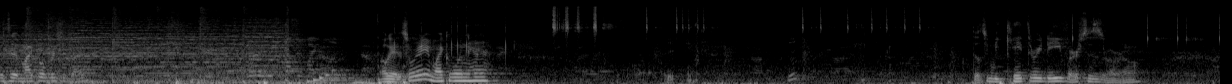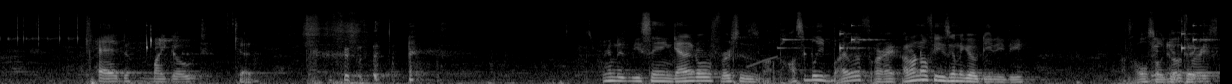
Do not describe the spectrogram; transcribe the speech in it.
Is it Michael versus Ryan? Okay, so we're getting Michael in here. Does it be K3D versus Zoro? Ked, my goat. Ked. We're gonna be seeing Ganondorf versus uh, possibly Byleth. All right, I don't know if he's gonna go DDD. That's also a good pick. he's,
